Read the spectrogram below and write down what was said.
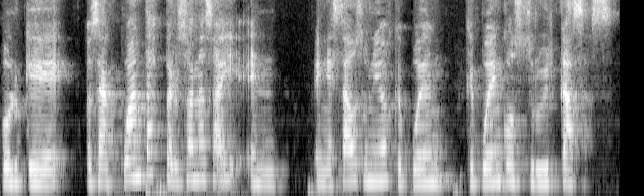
Porque, o sea, ¿cuántas personas hay en, en, Estados Unidos que pueden, que pueden construir casas?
